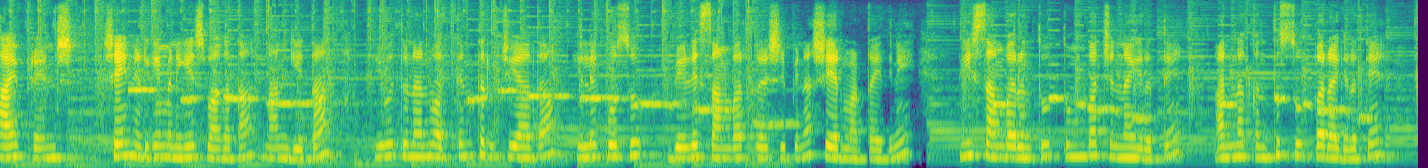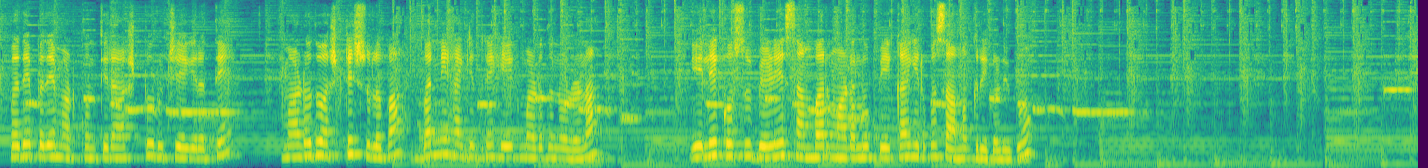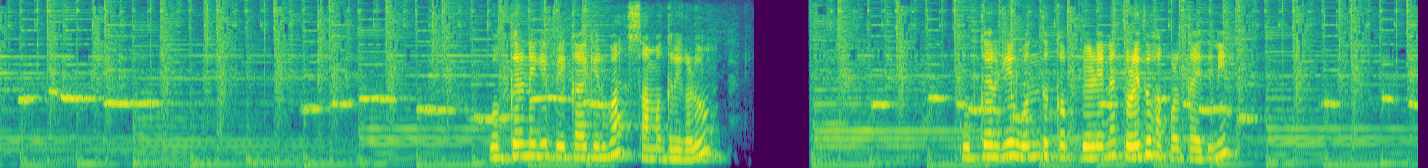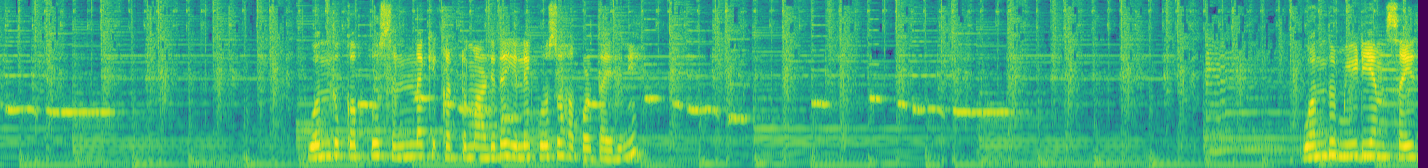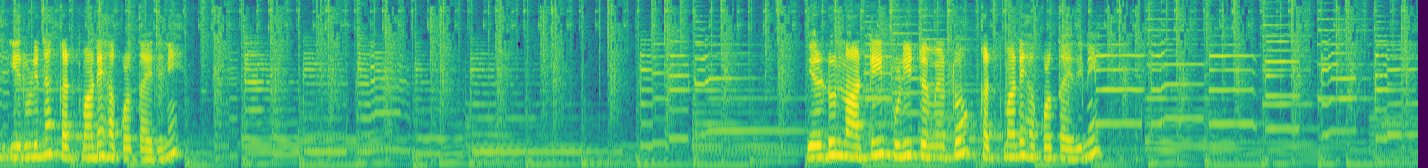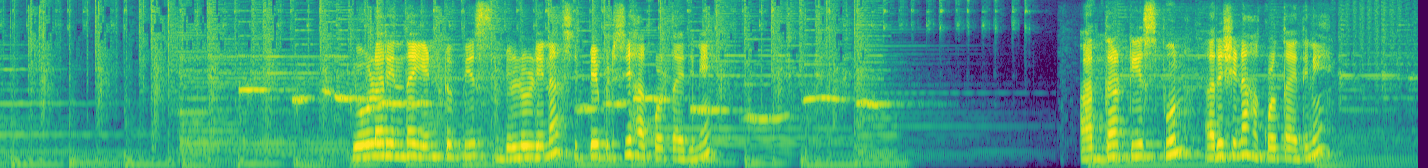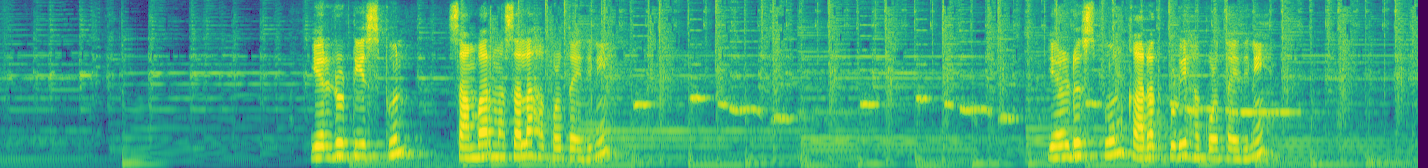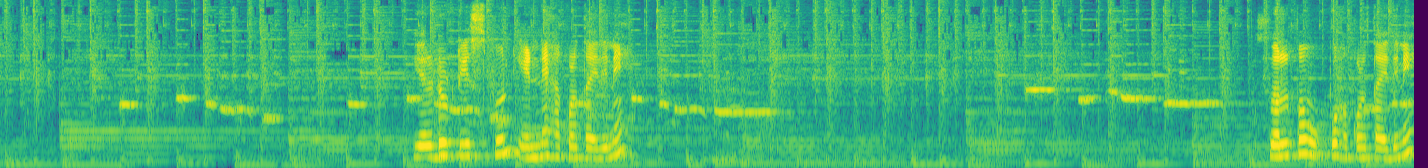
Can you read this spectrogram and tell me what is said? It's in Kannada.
ಹಾಯ್ ಫ್ರೆಂಡ್ಸ್ ಶೈನ್ ಅಡುಗೆ ಮನೆಗೆ ಸ್ವಾಗತ. ನಾನು ಗೀತಾ. ಇವತ್ತು ನಾನು ಅತ್ಯಂತ ರುಚಿಯಾದ ಎಲೆಕೋಸು, ಬೇಳೆ ಸಾಂಬಾರ್ ರೆಸಿಪಿನ ಶೇರ್ ಮಾಡ್ತಾ ಇದ್ದೀನಿ. ಈ ಸಾಂಬಾರಂತೂ ತುಂಬ ಚೆನ್ನಾಗಿರುತ್ತೆ. ಅನ್ನಕ್ಕಂತೂ ಸೂಪರ್ ಆಗಿರುತ್ತೆ. ಪದೇ ಪದೇ ಮಾಡ್ಕೊತೀರ ಅಷ್ಟು ರುಚಿಯಾಗಿರುತ್ತೆ. ಮಾಡೋದು ಅಷ್ಟೇ ಸುಲಭ. ಬನ್ನಿ ಹಾಗಿದ್ರೆ ಹೇಗೆ ಮಾಡೋದು ನೋಡೋಣ. ಎಲೆಕೋಸು, ಬೇಳೆ ಸಾಂಬಾರ್ ಮಾಡಲು ಬೇಕಾಗಿರುವ ಸಾಮಗ್ರಿಗಳಿವು. ಒಗ್ಗರಣೆಗೆ ಬೇಕಾಗಿರುವ ಸಾಮಗ್ರಿಗಳು. ಕುಕ್ಕರ್ಗೆ ಒಂದು ಕಪ್ ಬೇಳೆನ ತೊಳೆದು ಹಾಕೊಳ್ತಾ ಇದ್ದೀನಿ. ಒಂದು ಕಪ್ಪು ಸಣ್ಣಕ್ಕೆ ಕಟ್ ಮಾಡಿದ ಎಲೆಕೋಸು ಹಾಕೊಳ್ತಾ ಇದ್ದೀನಿ. ಒಂದು ಮೀಡಿಯಂ ಸೈಜ್ ಈರುಳ್ಳಿನ ಕಟ್ ಮಾಡಿ ಹಾಕೊಳ್ತಾ ಇದ್ದೀನಿ. ಎರಡು ನಾಟಿ ಹುಳಿ ಟೊಮೆಟೊ ಕಟ್ ಮಾಡಿ ಹಾಕೊಳ್ತಾ ಇದ್ದೀನಿ. ಏಳರಿಂದ ಎಂಟು ಪೀಸ್ ಬೆಳ್ಳುಳ್ಳಿನ ಸಿಪ್ಪೆ ಬಿಡಿಸಿ ಹಾಕೊಳ್ತಾ ಇದ್ದೀನಿ. ಅರ್ಧ ಟೀ ಸ್ಪೂನ್ ಅರಿಶಿನ ಹಾಕೊಳ್ತಾ ಇದ್ದೀನಿ. ಎರಡು ಟೀ ಸ್ಪೂನ್ ಸಾಂಬಾರ್ ಮಸಾಲ ಹಾಕೊಳ್ತಾ ಇದ್ದೀನಿ. ಎರಡು ಸ್ಪೂನ್ ಖಾರದ ಪುಡಿ ಹಾಕೊಳ್ತಾ ಇದ್ದೀನಿ. ಎರಡು ಟೀ ಸ್ಪೂನ್ ಎಣ್ಣೆ ಹಾಕೊಳ್ತಾ ಇದ್ದೀನಿ. ಸ್ವಲ್ಪ ಉಪ್ಪು ಹಾಕೊಳ್ತಾ ಇದ್ದೀನಿ.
